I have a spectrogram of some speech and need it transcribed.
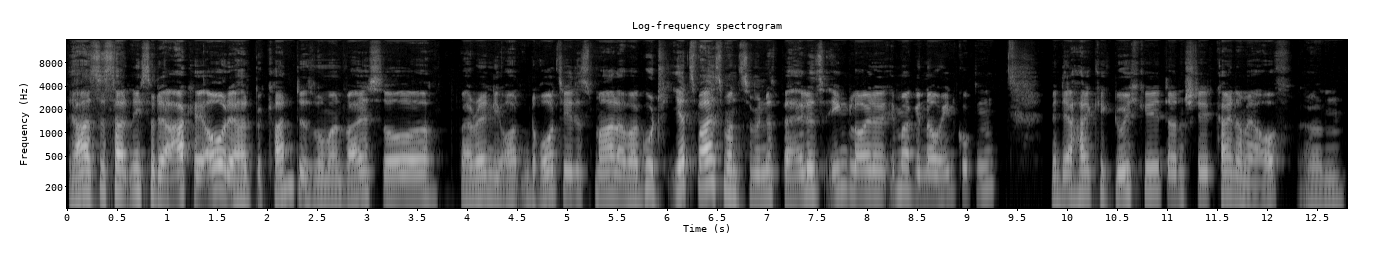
Ja, es ist halt nicht so der RKO, der halt bekannt ist, wo man weiß, so, bei Randy Orton droht's jedes Mal, aber gut, jetzt weiß man's zumindest bei Alice Inc., Leute, immer genau hingucken. Wenn der High Kick durchgeht, dann steht keiner mehr auf. Ähm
